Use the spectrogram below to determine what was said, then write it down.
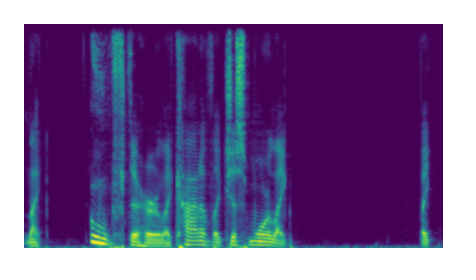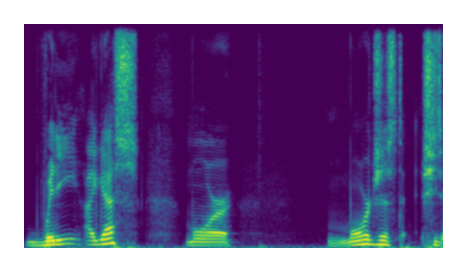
like oomph to her, like kind of like just more like like witty, I guess. More more just she's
